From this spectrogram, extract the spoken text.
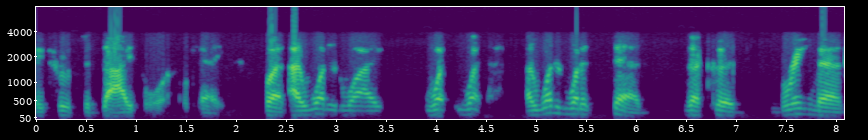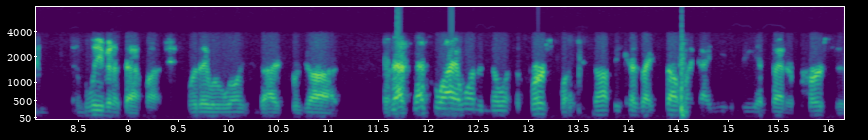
a truth to die for. Okay, but I wondered why, what, what, I wondered what it said that could bring men to believe in it that much, where they were willing to die for God. And that's that's why I wanted to know it in the first place, not because I felt like I needed to be a better person.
